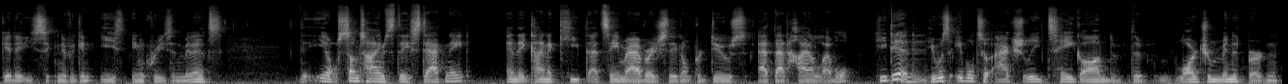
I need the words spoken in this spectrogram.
get a significant increase in minutes, you know sometimes they stagnate and they kind of keep that same average. They don't produce at that higher level. He did. Mm-hmm. He was able to actually take on the, the larger minute burden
